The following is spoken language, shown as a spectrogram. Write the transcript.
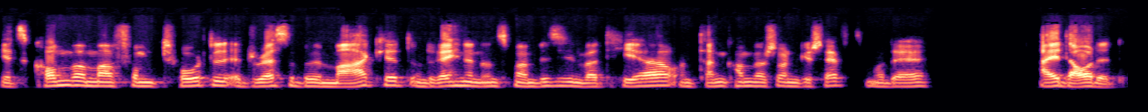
Jetzt kommen wir mal vom Total Addressable Market und rechnen uns mal ein bisschen was her und dann kommen wir schon ein Geschäftsmodell. I doubt it.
